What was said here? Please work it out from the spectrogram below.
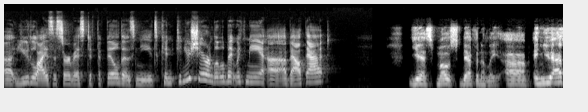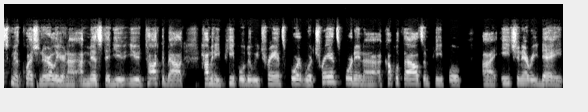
uh, utilize the service to fulfill those needs. Can can you share a little bit with me uh, about that? Yes, most definitely. Uh, and you asked me a question earlier, and I, I, missed it. You you talked about how many people do we transport? We're transporting a, a couple thousand people uh, each and every day.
